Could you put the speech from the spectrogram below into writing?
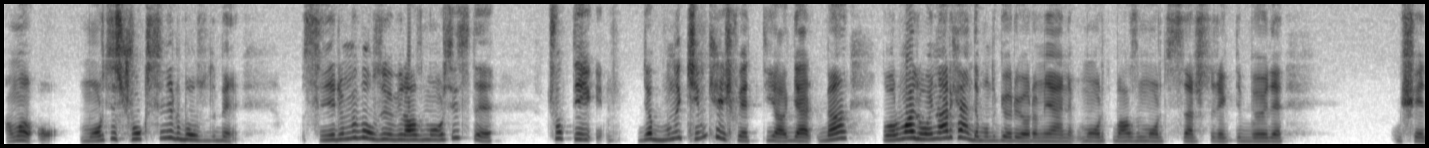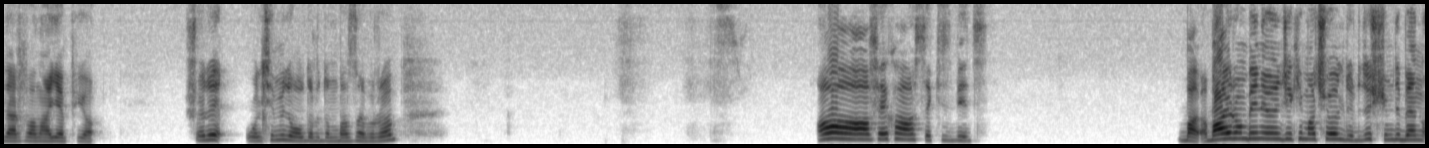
Ama o Mortis çok sinir bozdu beni. Sinirimi bozuyor biraz Mortis de. Çok de ya bunu kim keşfetti ya? Gel ben normal oynarken de bunu görüyorum yani. Mort bazı Mortisler sürekli böyle bir şeyler falan yapıyor. Şöyle ultimi doldurdum baza vurup. Aa FK 8 bit. Bak Byron beni önceki maç öldürdü. Şimdi ben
